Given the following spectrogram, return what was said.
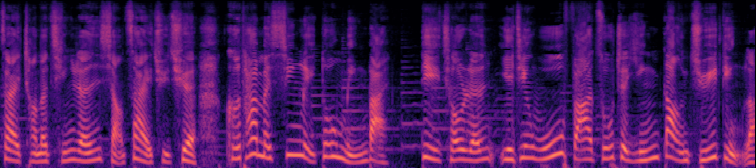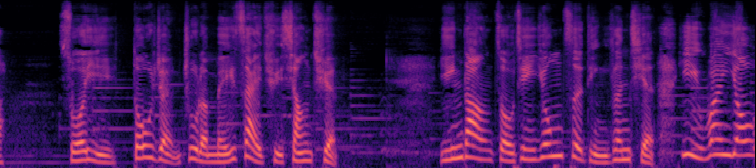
在场的秦人想再去劝，可他们心里都明白，地球人已经无法阻止淫荡举鼎了。所以都忍住了，没再去相劝。淫荡走进雍字鼎跟前，一弯腰，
